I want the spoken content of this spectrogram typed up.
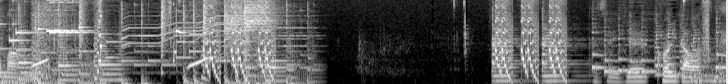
사망 그래서 이제 거의 다 왔습니다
